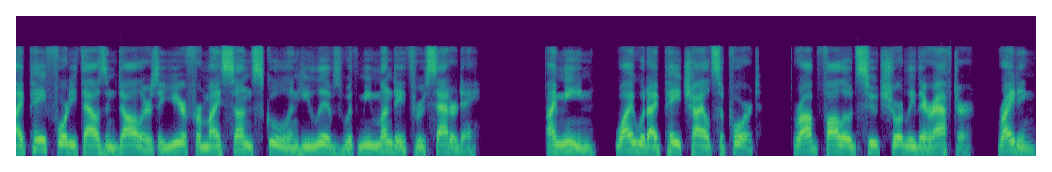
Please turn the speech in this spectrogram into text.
I pay $40,000 a year for my son's school and he lives with me Monday through Saturday. I mean, why would I pay child support? Rob followed suit shortly thereafter, writing,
